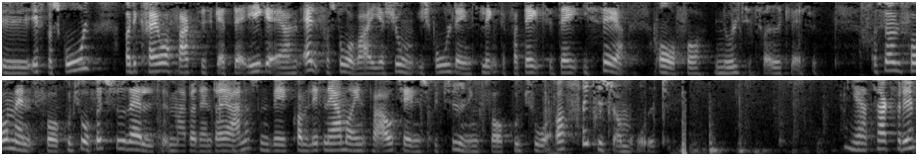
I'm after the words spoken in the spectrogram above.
øh, efter skole, og det kræver faktisk, at der ikke er en alt for stor variation i skoledagens længde fra dag til dag, især over for 0 til 3. klasse. Og så vil formand for Kultur- og fritidsudvalget, Marbert Andrea Andersen, vil komme lidt nærmere ind på aftalens betydning for kultur- og fritidsområdet. Ja, tak for det.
